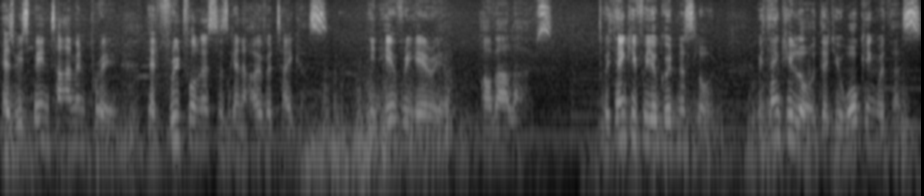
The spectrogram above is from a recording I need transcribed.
as we spend time in prayer, that fruitfulness is going to overtake us in every area of our lives. We thank you for your goodness, Lord. We thank you, Lord, that you're walking with us.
